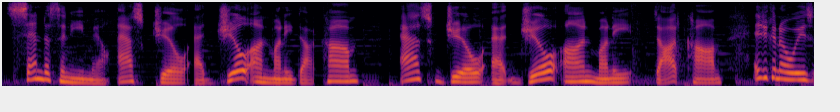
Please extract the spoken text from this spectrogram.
send us an email. Ask Jill at jillonmoney.com. Ask Jill at jillonmoney.com. And you can always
